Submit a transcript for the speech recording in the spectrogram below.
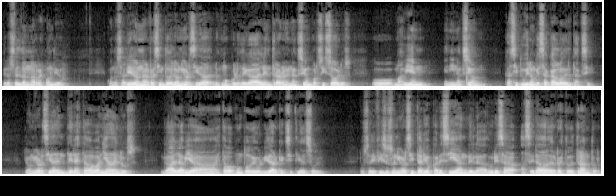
pero Seldon no respondió. Cuando salieron al recinto de la universidad, los músculos de Gaal entraron en acción por sí solos, o más bien en inacción. Casi tuvieron que sacarlo del taxi. La universidad entera estaba bañada en luz. Gaal había estado a punto de olvidar que existía el sol. Los edificios universitarios carecían de la dureza acerada del resto de Trantor.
